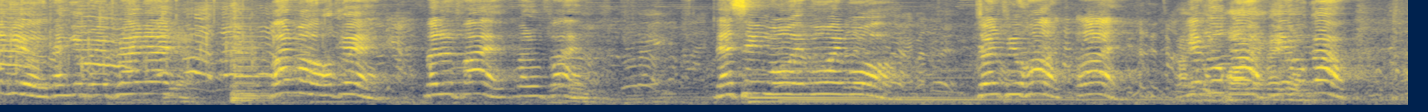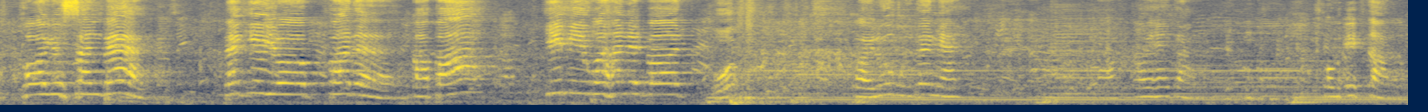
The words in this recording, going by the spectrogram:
Thank you. Thank you for your present. One more. Okay. Maroon 5. Maroon 5. Dancing more and more and more. Don't feel hot. Alright. You look up. You look up. Call your son back. Thank you, your father. Papa, give me 100 baht. Ủa? Gọi luôn mừng tên nha. Không ờ, hay tặng. Không hay tặng.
